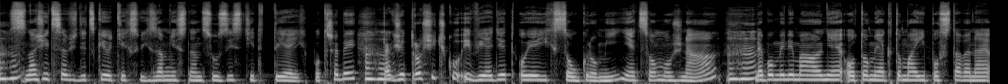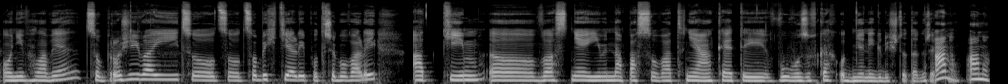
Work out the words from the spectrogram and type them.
Uh-huh. Snažit se vždycky o těch svých zaměstnanců zjistit ty jejich potřeby, uh-huh. takže trošičku i vědět o jejich soukromí něco možná, uh-huh. nebo minimálně o tom, jak to mají postavené oni v hlavě, co prožívají, co, co, co by chtěli, potřebovali a tím uh, vlastně jim napasovat nějaké ty v úvozovkách odměny, když to tak řeknu. Ano, ano.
